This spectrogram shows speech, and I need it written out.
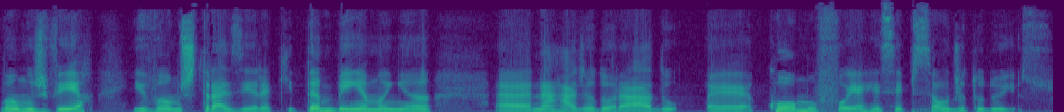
Vamos ver e vamos trazer aqui também amanhã uh, na Rádio Eldorado uh, como foi a recepção de tudo isso.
